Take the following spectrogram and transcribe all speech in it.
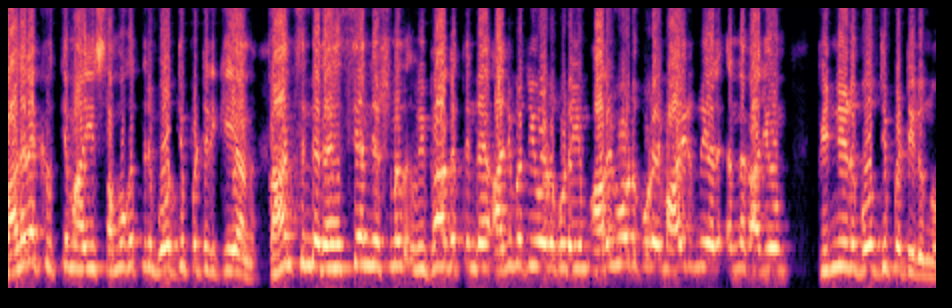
വളരെ കൃത്യമായി സമൂഹത്തിന് ബോധ്യപ്പെട്ടിരിക്കുകയാണ്. ഫ്രാൻസിന്റെ രഹസ്യാന്വേഷണ വിഭാഗത്തിന്റെ അനുമതിയോടുകൂടെയും അറിവോടുകൂടെയും ആയിരുന്നു എന്ന കാര്യവും പിന്നീട് ബോധ്യപ്പെട്ടിരുന്നു.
